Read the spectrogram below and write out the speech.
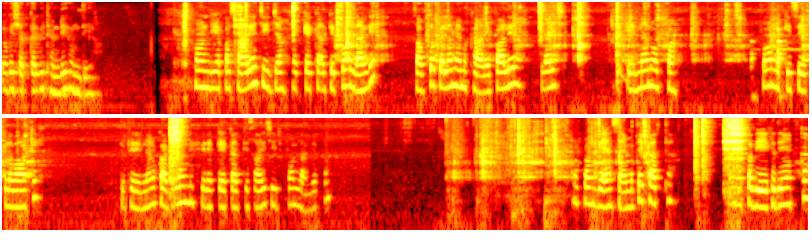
ਕਿਉਂਕਿ ਸ਼ੱਕਰ ਵੀ ਠੰਡੀ ਹੁੰਦੀ ਆ। ਹੁਣ ਜੀ ਆਪਾਂ ਸਾਰੀਆਂ ਚੀਜ਼ਾਂ ਇੱਕ ਇੱਕ ਕਰਕੇ ਭੁੰਨ ਲਾਂਗੇ ਸਭ ਤੋਂ ਪਹਿਲਾਂ ਮੈਂ ਮਖਾਣੇ ਪਾ ਲਏ ਲਾਈ 'ਚ। ਤੇ ਇਹਨਾਂ ਨੂੰ ਆਪਾਂ ਭੁੰਨ ਕੇ ਸੇਕ ਲਵਾ ਕੇ ਤੇ ਫਿਰ ਇਹਨਾਂ ਨੂੰ ਕੱਢ ਲਾਂਗੇ। ਫਿਰ ਇੱਕ ਇੱਕ ਕਰਕੇ ਸਾਰੀ ਚੀਜ਼ ਭੁੰਨ ਲਾਂਗੇ ਆਪਾਂ। ਆਪਾਂ ਨੂੰ ਗੈਸ ਸਹਿਮ ਤੇ ਕਰਤਾ। ਆਪਾਂ ਵੇਖਦੇ ਹਾਂ ਇੱਕ।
